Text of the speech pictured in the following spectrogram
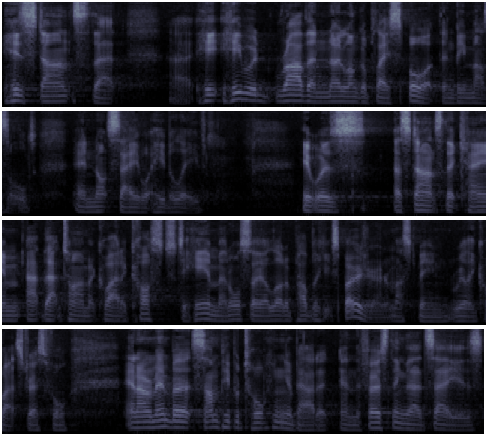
his stance that uh, he he would rather no longer play sport than be muzzled and not say what he believed. It was a stance that came at that time at quite a cost to him and also a lot of public exposure, and it must have been really quite stressful. And I remember some people talking about it, and the first thing they'd say is,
